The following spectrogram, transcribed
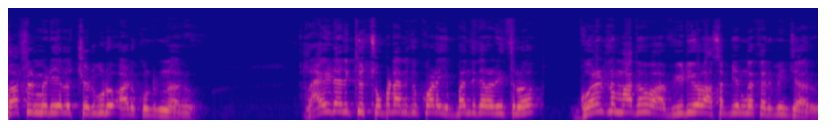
సోషల్ మీడియాలో చెడుగుడు ఆడుకుంటున్నారు. రాయడానికి చూపడానికి కూడా ఇబ్బందికర రీతిలో గోరంట్ల మాధవ్ ఆ వీడియోలో అసభ్యంగా కనిపించారు.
